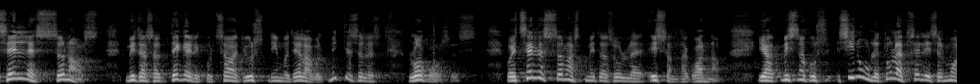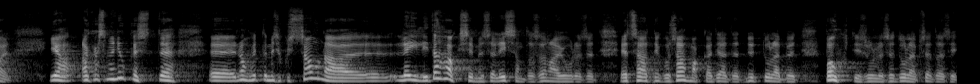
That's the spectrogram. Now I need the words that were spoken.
sellest sõnast, mida sa tegelikult saad just niimoodi elavalt, mitte sellest logosest, vaid sellest sõnast, mida sulle issand nagu annab. ja mis nagu sinule tuleb sellisel moel. ja aga kas me niisugust eh, noh, ütleme niisugust saunaleili tahaksime selle issanda sõna juures, et, et saad nagu sahmaka teada, et nüüd tuleb, et pauhti sulle see tuleb sedasi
